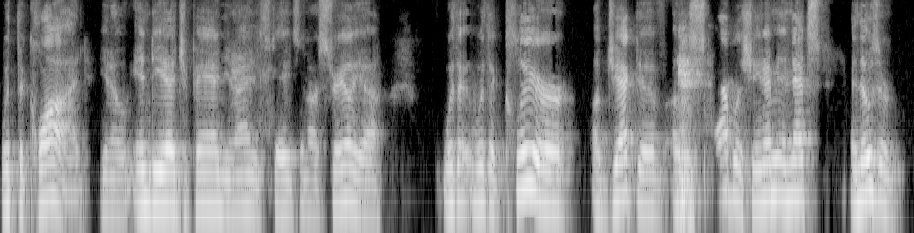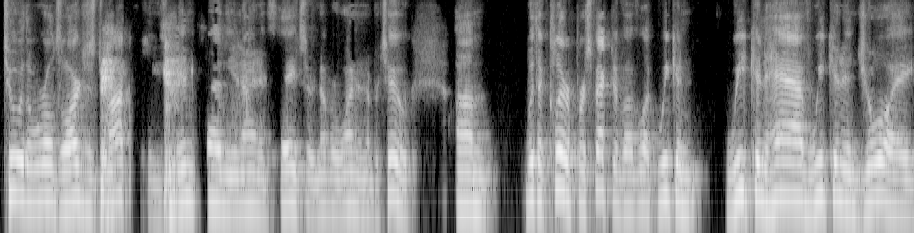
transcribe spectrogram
with the Quad, you know, India, Japan, United States, and Australia, with a with a clear objective of establishing. I mean, and that's and those are two of the world's largest democracies. India and the United States are number one and number two, um, with a clear perspective of look, we can we can have we can enjoy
